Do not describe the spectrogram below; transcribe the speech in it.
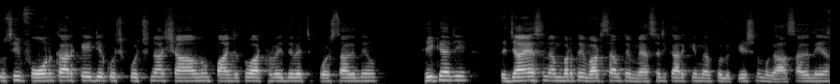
ਤੁਸੀਂ ਫੋਨ ਕਰਕੇ ਜੇ ਕੁਝ ਪੁੱਛਣਾ ਸ਼ਾਮ ਨੂੰ 5 ਤੋਂ 8 ਵਜੇ ਦੇ ਵਿੱਚ ਪੁੱਛ ਸਕਦੇ ਹੋ। ਠੀਕ ਹੈ ਜੀ, ਤੇ ਜਾਂ ਇਸ ਨੰਬਰ ਤੇ WhatsApp ਤੇ ਮੈਸੇਜ ਕਰਕੇ ਮੇਰੇ ਤੋਂ ਲੋਕੇਸ਼ਨ ਮੰਗਾ ਸਕਦੇ ਆ।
